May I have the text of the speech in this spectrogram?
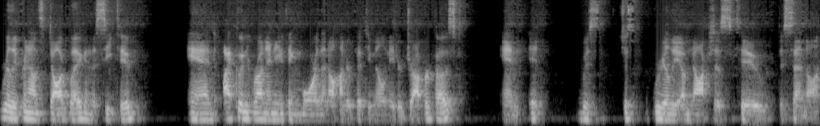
really pronounced dog leg in the seat tube, and I couldn't run anything more than 150 millimeter dropper post, and it was just really obnoxious to descend on.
